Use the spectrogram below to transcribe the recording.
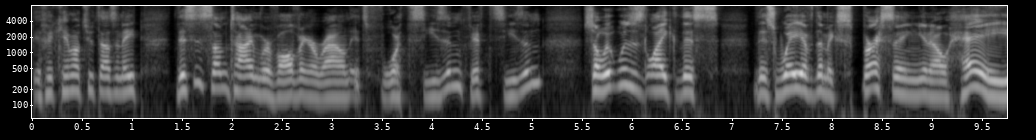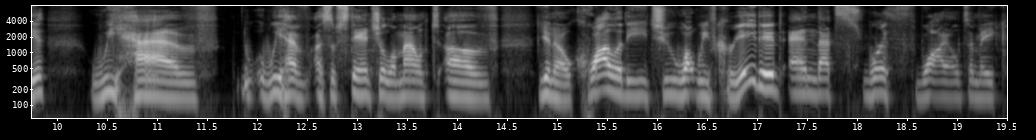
if it came out 2008, this is sometime revolving around its fourth season, fifth season. So it was like this this way of them expressing, you know, hey, we have we have a substantial amount of you know quality to what we've created and that's worthwhile to make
